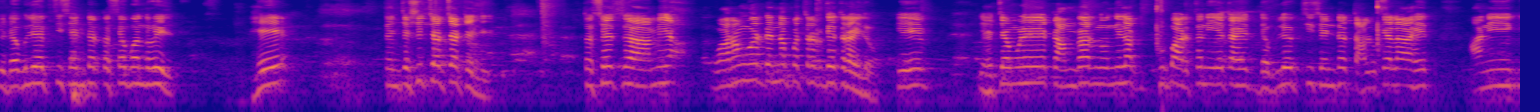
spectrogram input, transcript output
की डब्ल्यू एफ सी सेंटर कसं बंद होईल हे त्यांच्याशी चर्चा केली. तसेच आम्ही वारंवार त्यांना पत्रक देत राहिलो की हे ह्याच्यामुळे कामगार नोंदणीला खूप अडचणी येत आहेत. डब्ल्यू एफ सी सेंटर तालुक्याला आहेत आणि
